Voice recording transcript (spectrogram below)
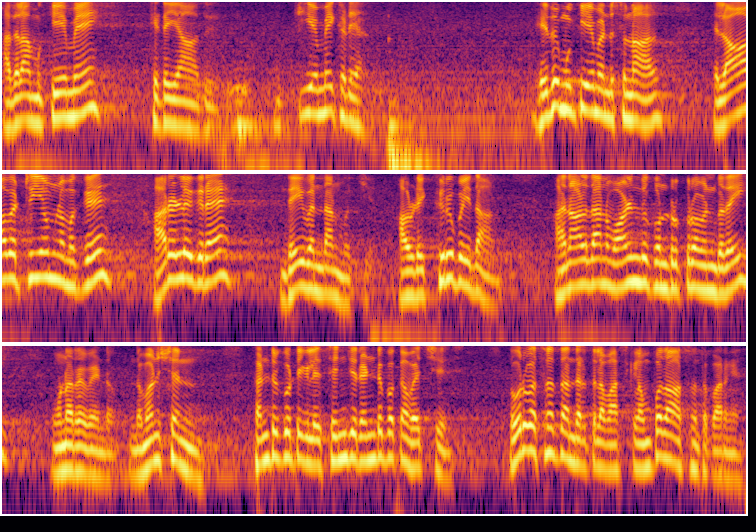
அதெல்லாம் முக்கியமே கிடையாது. முக்கியமே கிடையாது. எது முக்கியம் என்று சொன்னால் எல்லாவற்றையும் நமக்கு அருளுகிற தெய்வந்தான் முக்கியம். அவருடைய கிருபை தான். அதனால தான் வாழ்ந்து கொண்டிருக்கிறோம் என்பதை உணர வேண்டும். இந்த மனுஷன் கன்றுக்குட்டிகளை செஞ்சு ரெண்டு பக்கம் வச்சு ஒரு வசனத்தை அந்த இடத்துல வாசிக்கலாம். முப்பதாம் வசனத்தை பாருங்கள்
